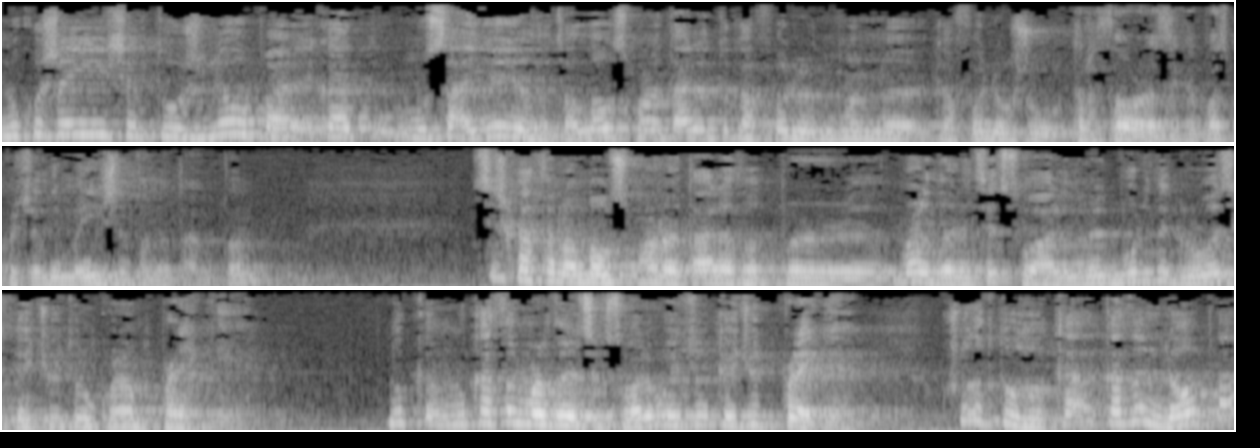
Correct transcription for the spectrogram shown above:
nuk është Aisha këtu është lopa, e ka Musa jo jo thotë Allahu subhanahu wa taala ka folur domthon ka folur kështu tërthorazi, e ka pas për qëllim Aisha thonë ata, domthon. Siç ka thënë Allahu subhanahu wa taala thotë për marrëdhëniet seksuale ndërmjet burrit dhe gruas ka quajtur në Kur'an prekje. Nuk nuk ka thënë marrëdhënie seksuale, por e ka quajtur prekje. Kështu dhe këtu thotë, ka ka thënë lopa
